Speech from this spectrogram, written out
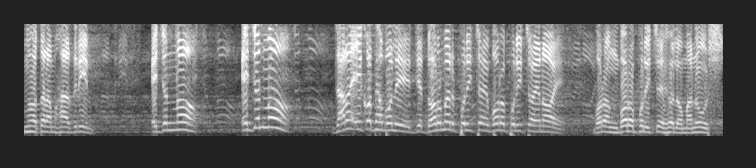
মহতারাম হাজরিন এই জন্য এই জন্য যারা কথা বলে যে ধর্মের পরিচয় বড় পরিচয় নয় বরং বড় পরিচয় হলো মানুষ।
